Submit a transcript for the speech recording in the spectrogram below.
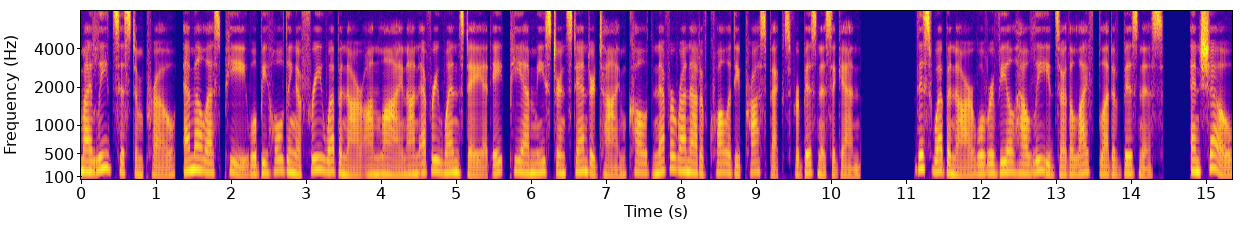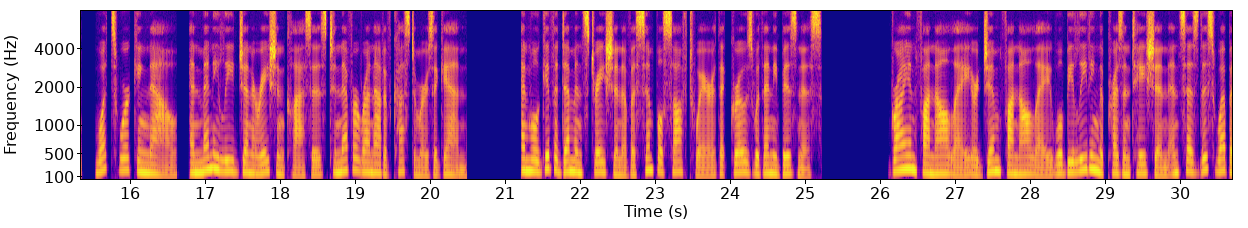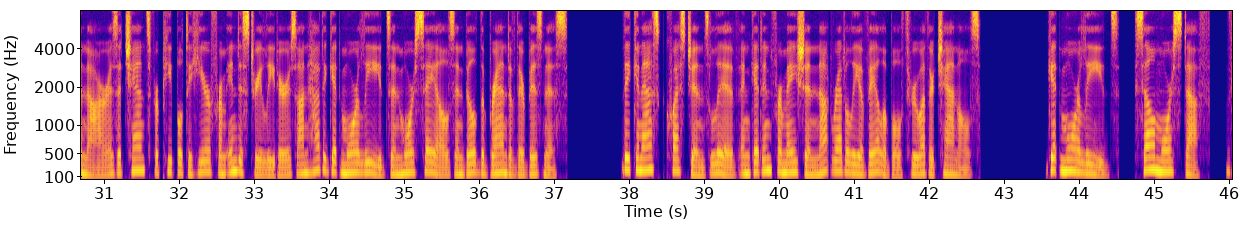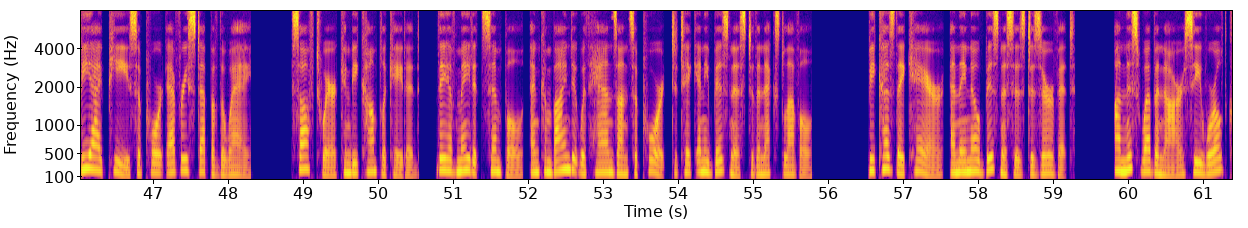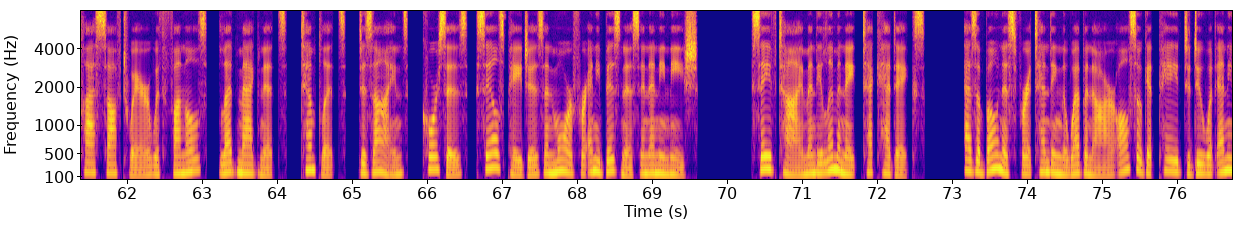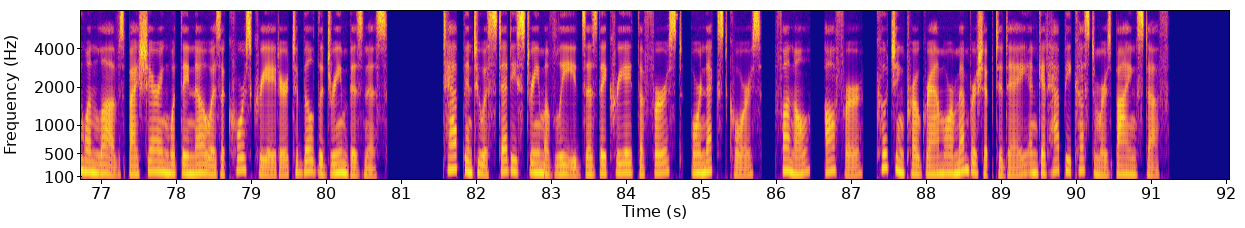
My Lead System Pro, MLSP will be holding a free webinar online on every Wednesday at 8 p.m. Eastern Standard Time called Never Run Out of Quality Prospects for Business Again. This webinar will reveal how leads are the lifeblood of business. And show what's working now, and many lead generation classes to never run out of customers again. And will give a demonstration of a simple software that grows with any business. Brian Fanale or Jim Fanale will be leading the presentation and says this webinar is a chance for people to hear from industry leaders on how to get more leads and more sales and build the brand of their business. They can ask questions live and get information not readily available through other channels. Get more leads. Sell more stuff. VIP support every step of the way. Software can be complicated. They have made it simple, and combined it with hands on support to take any business to the next level. Because they care, and they know businesses deserve it. On this webinar, see world class software with funnels, lead magnets, templates, designs, courses, sales pages, and more for any business in any niche. Save time and eliminate tech headaches. As a bonus for attending the webinar also get paid to do what anyone loves by sharing what they know as a course creator to build the dream business. Tap into a steady stream of leads as they create the first, or next course, funnel, offer, coaching program or membership today and get happy customers buying stuff.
